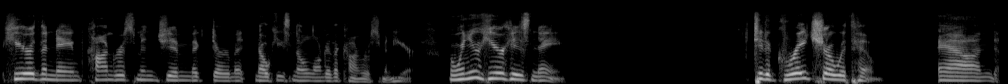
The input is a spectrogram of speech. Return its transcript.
hear the name Congressman Jim McDermott. No, he's no longer the congressman here. But when you hear his name, did a great show with him and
